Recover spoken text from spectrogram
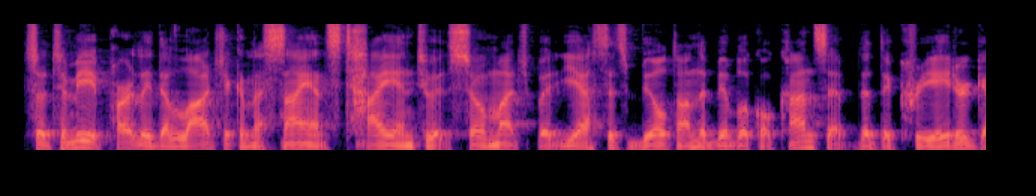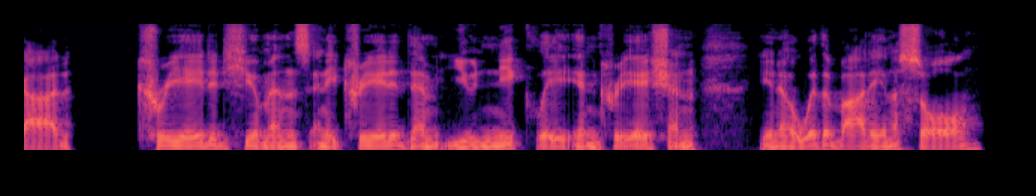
So to me, partly the logic and the science tie into it so much. But yes, it's built on the biblical concept that the Creator God created humans and He created them uniquely in creation. You know, with a body and a soul,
